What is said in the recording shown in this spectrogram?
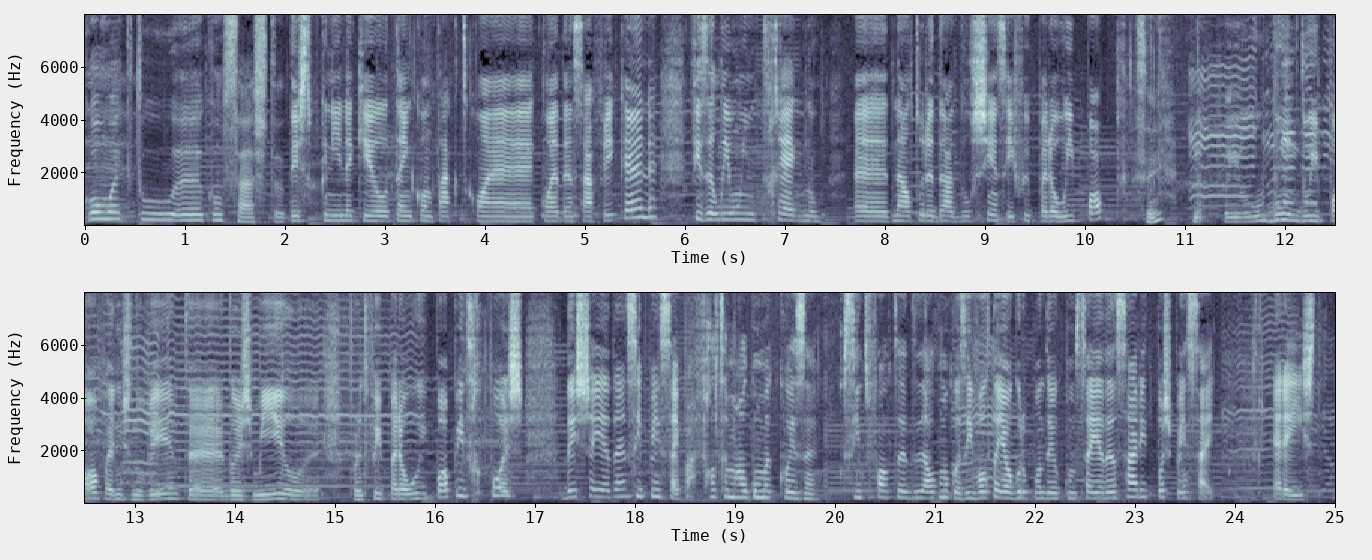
Como é que tu uh, começaste? Desde pequenina que eu tenho contacto com a, com a dança africana, fiz ali um interregno uh, na altura da adolescência e fui para o hip hop. Sim. Foi o boom do hip hop, anos 90, 2000. Pronto, fui para o hip hop e depois deixei a dança e pensei, pá, falta-me alguma coisa. Sinto falta de alguma coisa. E voltei ao grupo onde eu comecei a dançar e depois pensei, era isto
